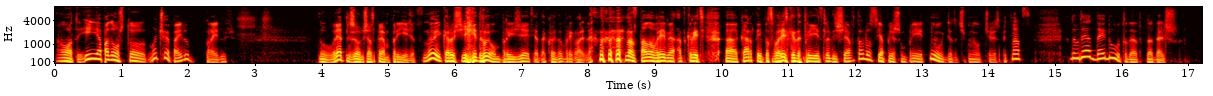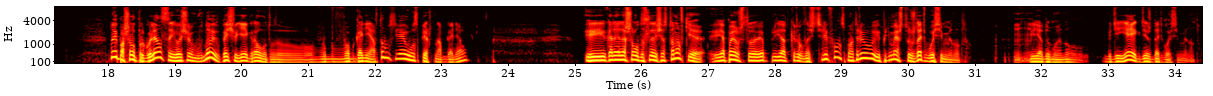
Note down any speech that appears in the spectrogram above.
Вот. И я подумал, что, ну что, я пойду, пройдусь. Ну, вряд ли же он сейчас прям приедет. Ну и, короче, я иду, и он проезжает. Я такой, ну, прикольно. Настало время открыть э, карты и посмотреть, когда приедет следующий автобус. Я прежде приедет, ну, где-то минут через 15. Я думаю, да, я дойду туда, туда дальше. Ну и пошел, прогулялся. И, в общем, ну, и еще я играл вот в, в, в обгоне автобус. Я его успешно обгонял. И когда я дошел до следующей остановки, я понял, что я, я открыл, значит, телефон, смотрю и понимаю, что ждать 8 минут. И я думаю, ну, где я и где ждать 8 минут.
